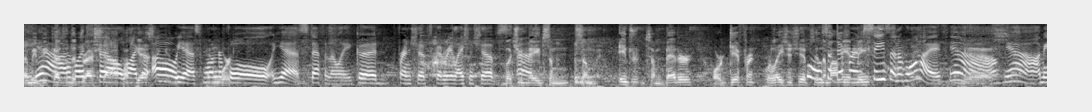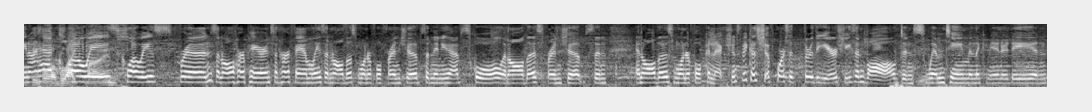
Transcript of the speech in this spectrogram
I mean, yeah, because of the I've dress shop, like a- oh and- yes, wonderful. Yes, definitely. Good friendships, good relationships. But you Um, made some some some better or different relationships well, in the it's a different season of life. Yeah, Yes. yeah. I mean, I had Chloe's. Chloe's friends, and all her parents and her families, and all those wonderful friendships. And then you have school and all those friendships and and all those wonderful connections. Because she, of course, through the years, she's involved in swim team in the community, and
